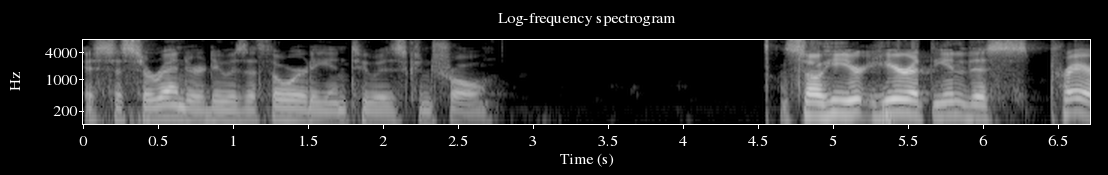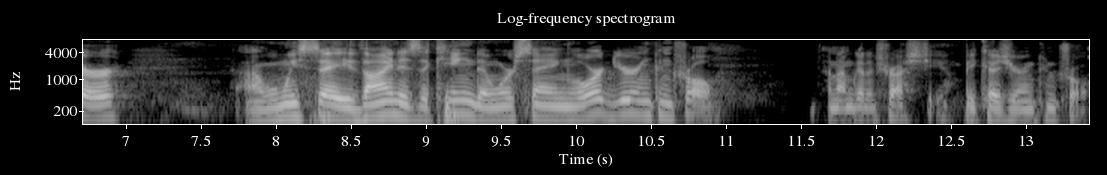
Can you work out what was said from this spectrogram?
is to surrender to His authority and to His control. So, here, here at the end of this prayer, uh, when we say, Thine is the kingdom, we're saying, Lord, you're in control and I'm going to trust you because you're in control.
